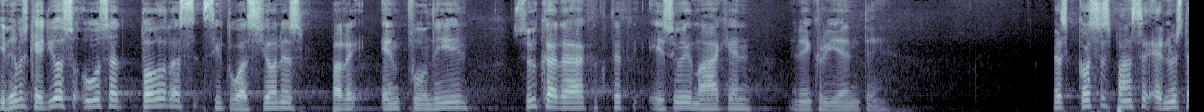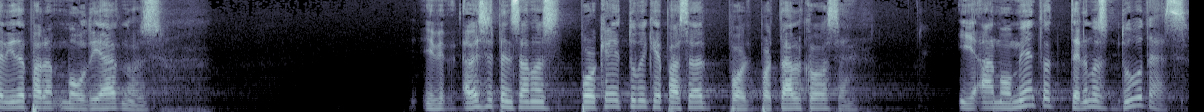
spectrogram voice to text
Y vemos que Dios usa todas las situaciones para infundir su carácter y su imagen en el creyente. Las cosas pasan en nuestra vida para moldearnos. Y a veces pensamos, ¿por qué tuve que pasar por, por tal cosa? Y al momento tenemos dudas.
